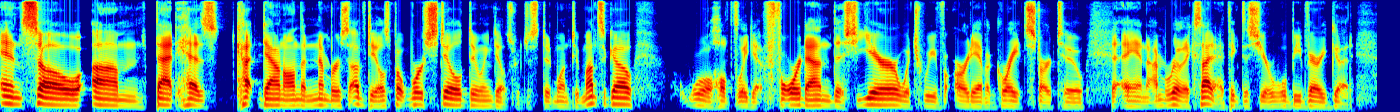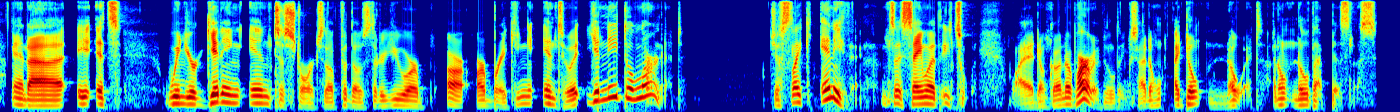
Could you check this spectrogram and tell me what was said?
And so um, that has cut down on the numbers of deals, but we're still doing deals. We just did one two months ago. We'll hopefully get four done this year, which we've already have a great start to, and I'm really excited. I think this year will be very good. And uh, it, it's when you're getting into storage, though, for those that are you are, are are breaking into it, you need to learn it, just like anything. It's the same with why I don't go into apartment buildings. I don't I don't know it. I don't know that business.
